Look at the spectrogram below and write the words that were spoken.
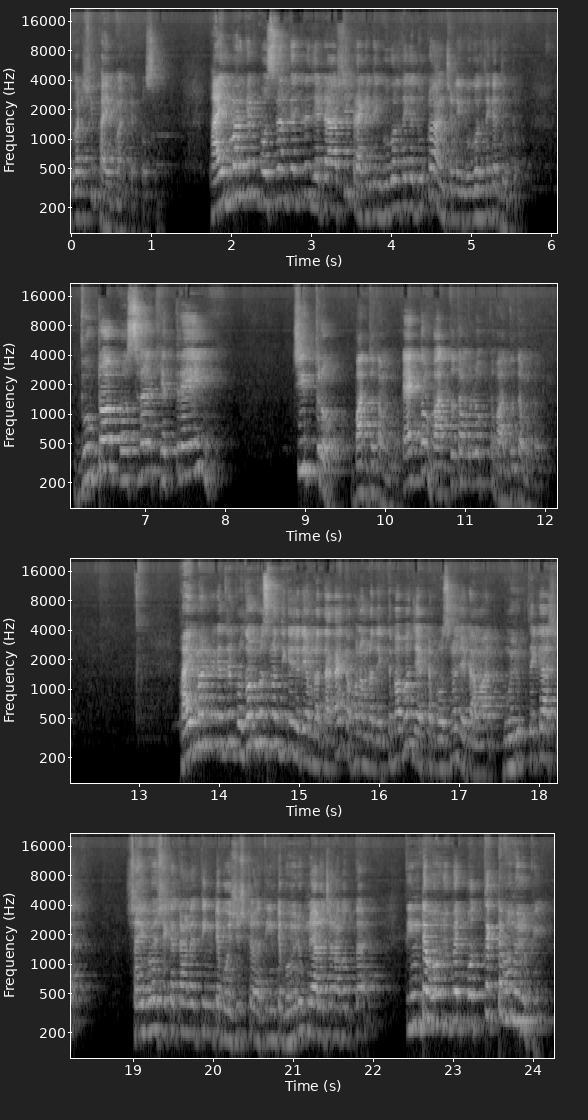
এবার আসি ফাইভ মার্কের প্রশ্ন। ফাইভ মার্কের প্রশ্নের ক্ষেত্রে যেটা আসি, প্রাকৃতিক ভূগোল থেকে দুটো, আঞ্চলিক ভূগোল থেকে দুটো। দুটো প্রশ্নের ক্ষেত্রেই চিত্র বাধ্যতামূলক, একদম বাধ্যতামূলক তো বাধ্যতামূলক। ফাইভ মার্কের ক্ষেত্রে প্রথম প্রশ্নের দিকে যদি আমরা তাকাই, তখন আমরা দেখতে পাবো যে একটা প্রশ্ন যেটা আমার ভূমিরূপ থেকে আসে। সেইভাবে সেক্ষেত্রে আমাদের তিনটে বৈশিষ্ট্য, তিনটে ভূমিরূপ নিয়ে আলোচনা করতে হয়। তিনটে ভূমিরূপের প্রত্যেকটা ভূমিরূপই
